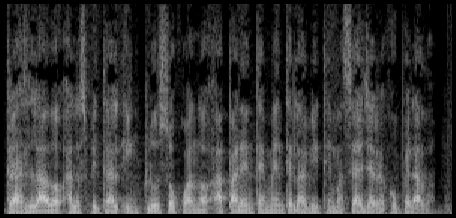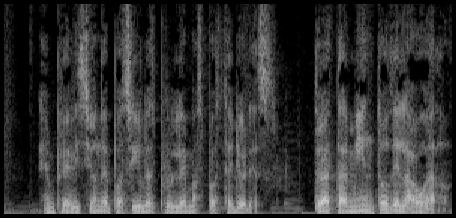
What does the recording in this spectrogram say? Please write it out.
Traslado al hospital incluso cuando aparentemente la víctima se haya recuperado, en previsión de posibles problemas posteriores. Tratamiento del ahogado.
